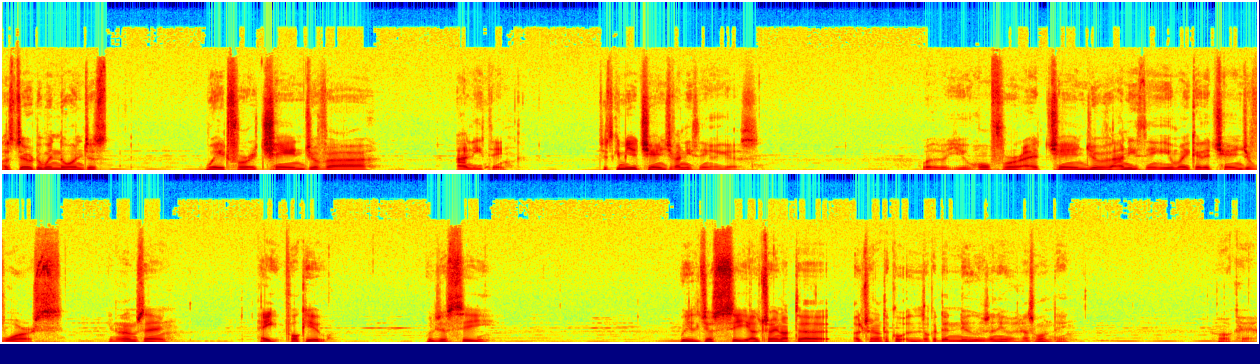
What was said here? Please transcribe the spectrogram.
I'll stare out the window and just wait for a change of uh anything. Just give me a change of anything, I guess. Well, you hope for a change of anything, you might get a change of worse. You know what I'm saying? Hey, fuck you. We'll just see. We'll just see. I'll try not to. I'll try not to go look at the news anyway. That's one thing. Okay.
